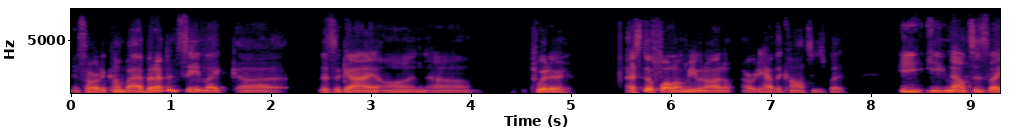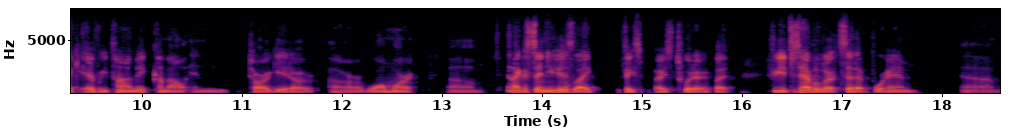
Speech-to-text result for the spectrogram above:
it's hard to come by. But I've been seeing like uh there's a guy on um Twitter. I still follow him even though I don't already have the consoles, but he he announces like every time they come out in Target or or Walmart. Um and I can send you his like Facebook or his Twitter, but if you just have alert set up for him, um,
